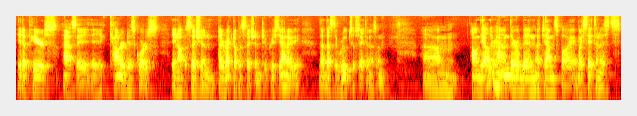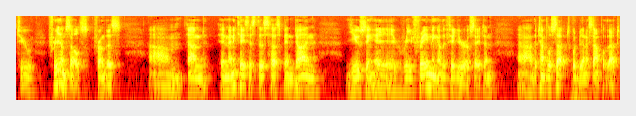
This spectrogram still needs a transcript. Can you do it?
it appears as a, a, counter discourse in opposition, direct opposition to Christianity. That that's the roots of Satanism. Um, on the other hand, there have been attempts by by Satanists to free themselves from this, um, and in many cases this has been done using a, reframing of the figure of Satan. Uh, the of Set would be an example of that.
